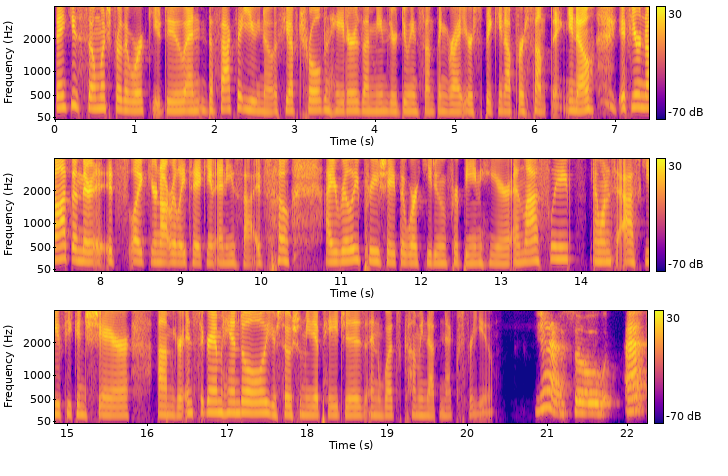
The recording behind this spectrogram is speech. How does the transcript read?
thank you so much for the work you do. And the fact that you, you know, if you have trolls and haters, that means you're doing something right. You're speaking up for something, you know? If you're not, then there it's like you're not really taking any side. So I really appreciate the work you do for being here. And lastly, I wanted to ask you if you can share um, your Instagram handle, your social media pages, and what's coming up next for you. Yeah, so at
